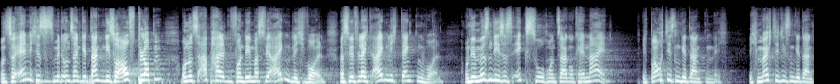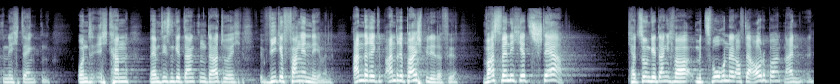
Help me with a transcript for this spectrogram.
Und so ähnlich ist es mit unseren Gedanken, die so aufploppen und uns abhalten von dem, was wir eigentlich wollen, was wir vielleicht eigentlich denken wollen. Und wir müssen dieses X suchen und sagen, okay, nein, ich brauche diesen Gedanken nicht. Ich möchte diesen Gedanken nicht denken. Und ich kann ähm, diesen Gedanken dadurch wie gefangen nehmen. Andere, andere Beispiele dafür. Was, wenn ich jetzt sterbe? Ich hatte so einen Gedanken, ich war mit 200 auf der Autobahn, nein,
